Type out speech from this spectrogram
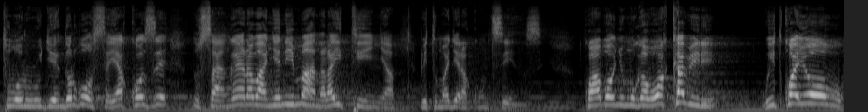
Tubona urugendo rwose yakoze dusanga yarabanye n'imana arayitinya bituma agera ku ntsinzi. Twabonye umugabo wa kabiri witwa yobu.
